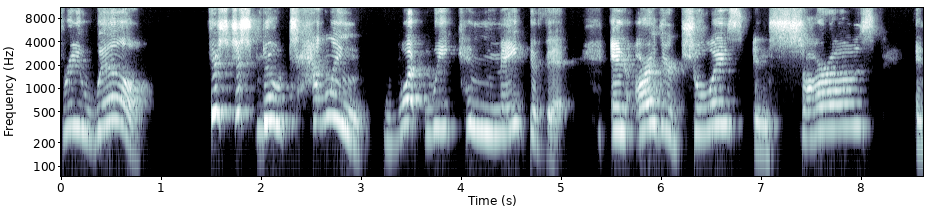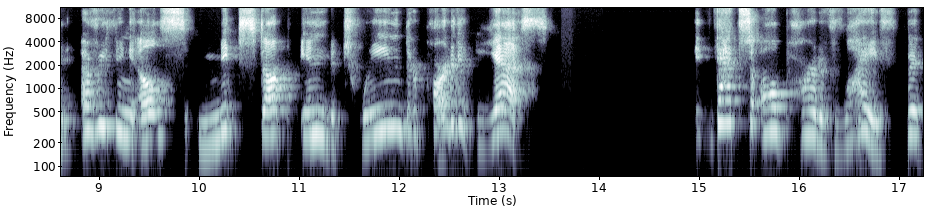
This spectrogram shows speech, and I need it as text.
free will, there's just no telling what we can make of it. And are there joys and sorrows and everything else mixed up in between that are part of it? Yes that's all part of life but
